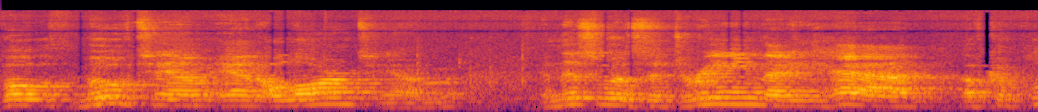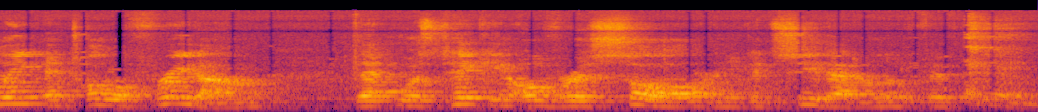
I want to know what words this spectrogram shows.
both moved him and alarmed him. And this was the dream that he had of complete and total freedom that was taking over his soul, and you can see that in Luke 15.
